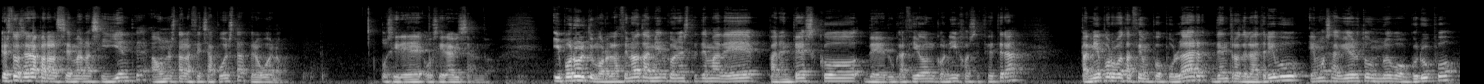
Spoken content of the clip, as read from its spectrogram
Esto será para la semana siguiente, aún no está la fecha puesta, pero bueno, os iré, os iré avisando. Y por último, relacionado también con este tema de parentesco, de educación con hijos, etc., también por votación popular, dentro de la tribu, hemos abierto un nuevo grupo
